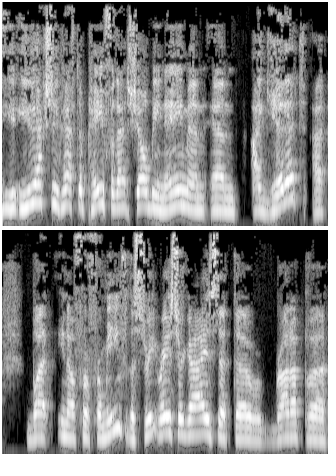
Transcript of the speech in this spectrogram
you, actually have to pay for that Shelby name and, and I get it. I, but, you know, for, for me, for the street racer guys that, uh, brought up, uh,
